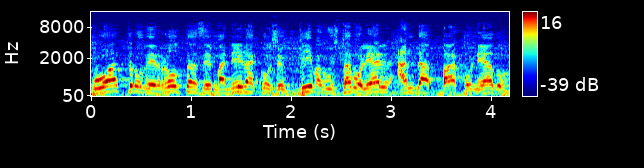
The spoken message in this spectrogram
cuatro derrotas de manera consecutiva. Gustavo Leal anda bajoneado.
